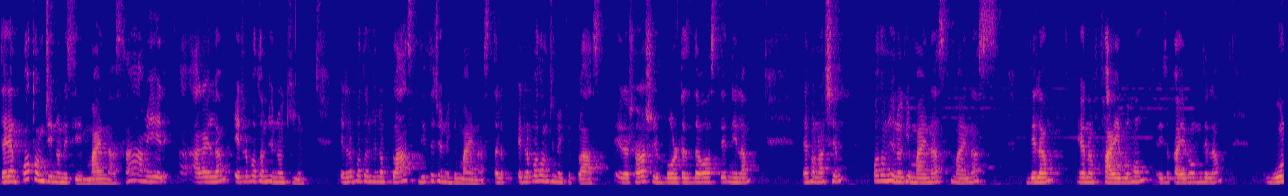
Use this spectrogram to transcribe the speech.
দেখেন প্রথম চিহ্ন নিছি মাইনাস হ্যাঁ? আমি আগাইলাম, এটার প্রথম চিহ্ন কি? এটার প্রথম চিহ্ন প্লাস দ্বিতীয় চিহ্ন কি মাইনাস তাহলে এটার প্রথম চিহ্ন কি প্লাস এটা সরাসরি ভোল্টেজ দেওয়া আছে, নিলাম। এখন আসেন, প্রথম চিহ্ন কি মাইনাস মাইনাস দিলাম। এখানে ফাইভ ওহম, এই যে ফাইভ ওহম দিলাম। গুণ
